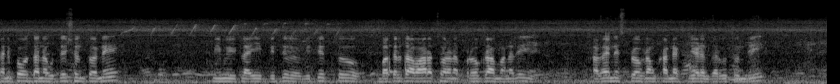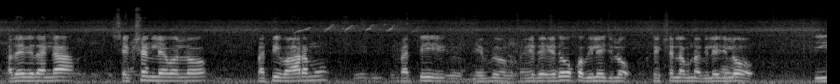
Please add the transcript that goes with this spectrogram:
చనిపోవద్దన్న ఉద్దేశంతోనే మేము ఇట్లా ఈ విద్యుత్ విద్యుత్ భద్రతా వారోత్సవం ప్రోగ్రాం అనేది అవేర్నెస్ ప్రోగ్రాం కండక్ట్ చేయడం జరుగుతుంది. అదేవిధంగా సెక్షన్ లెవెల్లో ప్రతి వారము ప్రతి ఏదో ఏదో ఒక విలేజ్లో సెక్షన్లో ఉన్న విలేజ్లో ఈ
